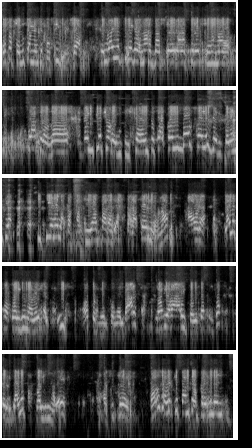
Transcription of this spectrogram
es absolutamente posible. O sea, el Bayern tiene ganar 2-0, 3-1, 4-2, 28-26, o sea, con dos goles de diferencia y tiene la capacidad para, para hacerlo, ¿no? Ahora, ya le pasó alguna vez al país, ¿no? Con el, con el Barça, no había bar y todo eso, pero ya le pasó alguna vez. Así que vamos a ver qué tanto aprenden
